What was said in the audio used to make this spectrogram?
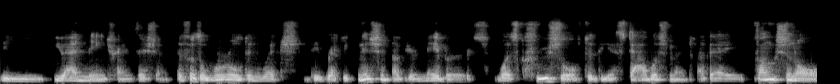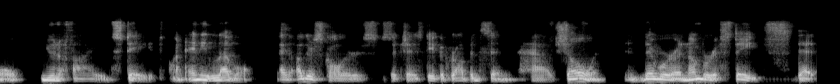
the Yuan Ming transition. This was a world in which the recognition of your neighbors was crucial to the establishment of a functional, unified state on any level. As other scholars, such as David Robinson, have shown, there were a number of states that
